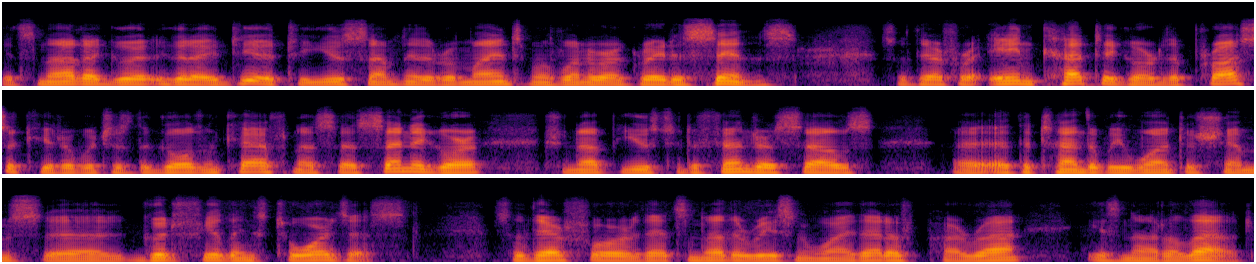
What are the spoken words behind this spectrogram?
it's not a good a good idea to use something that reminds him of one of our greatest sins. So therefore, ein kategor, the prosecutor, which is the golden calf, nasa senegor, should not be used to defend ourselves uh, at the time that we want Hashem's uh, good feelings towards us. So therefore, that's another reason why that of para is not allowed.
